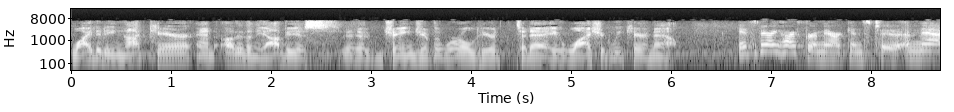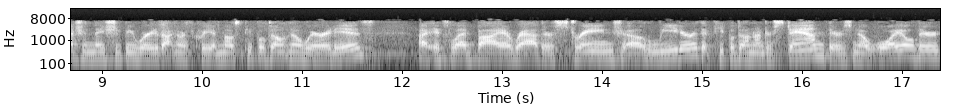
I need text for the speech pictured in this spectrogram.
Why did he not care? And other than the obvious uh, change of the world here today, why should we care now? It's very hard for Americans to imagine they should be worried about North Korea. Most people don't know where it is. Uh, it's led by a rather strange uh, leader that people don't understand. There's no oil. There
